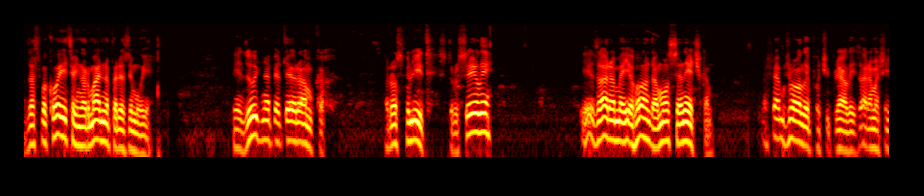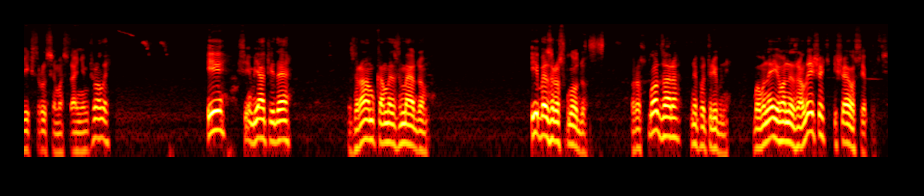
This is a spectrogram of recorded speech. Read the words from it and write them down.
заспокоїться і нормально перезимує. Підуть на п'яти рамках. Розплід струсили. І зараз ми його дамо синичкам. Ну, Ще бджоли почіпляли. Зараз ми ще їх струсимо останні бджоли. І сім'я піде з рамками з медом. І без розплоду. Розплод зараз не потрібний, бо вони його не залишать і ще осипляться.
